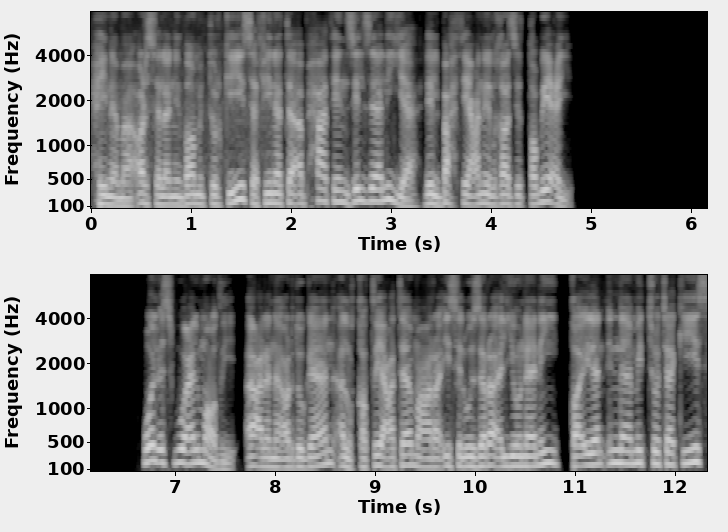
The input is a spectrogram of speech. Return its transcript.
حينما أرسل النظام التركي سفينة أبحاث زلزالية للبحث عن الغاز الطبيعي. والأسبوع الماضي أعلن أردوغان القطيعة مع رئيس الوزراء اليوناني قائلا إن ميتسوتاكيس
